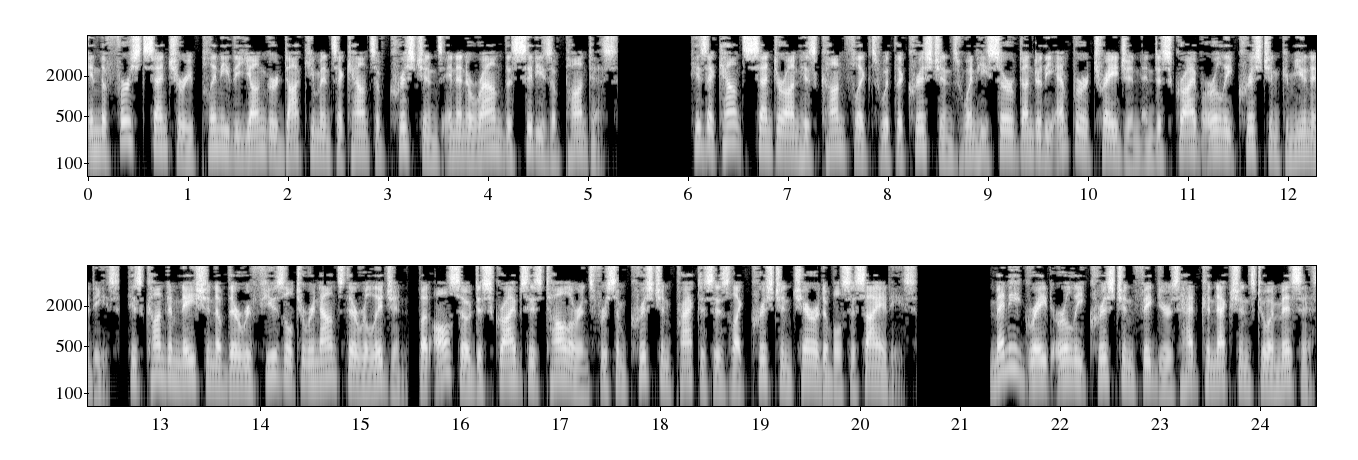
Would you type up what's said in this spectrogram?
In the 1st century Pliny the Younger documents accounts of Christians in and around the cities of Pontus. His accounts center on his conflicts with the Christians when he served under the Emperor Trajan and describe early Christian communities, his condemnation of their refusal to renounce their religion, but also describes his tolerance for some Christian practices like Christian charitable societies. Many great early Christian figures had connections to Amisus,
